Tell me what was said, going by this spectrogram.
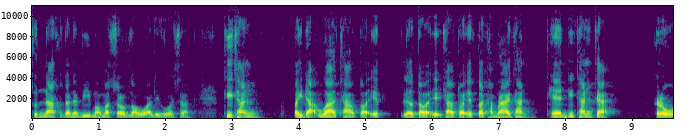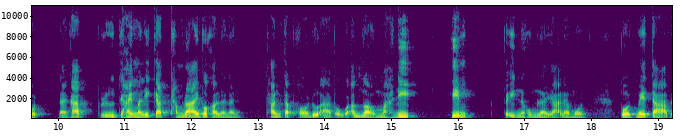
สุนนะของท่านนบีมูฮัมมัดสุลลัลอฮุอะลัยฮิวะสัลลัมที่ท่านไปดะว่าชาวตอเอฟ แล้วตอเอฟชาวตอเอฟก็ทำร้ายท่าน แทนที่ท่านจะโกรธนะครับ หรือจะให้มาลิกัตทำร้ายพวกเขาเหล่านั้น ท่านกับขอดุอาบอกว่าอัลลอฮุมะฮดีฮิมฟะอินนะฮุมลายะละมุนโปรดเมตตาไป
